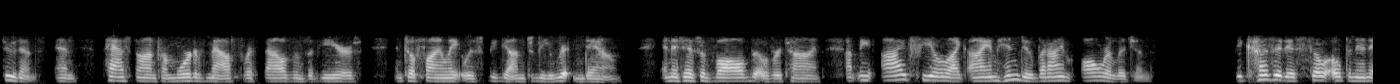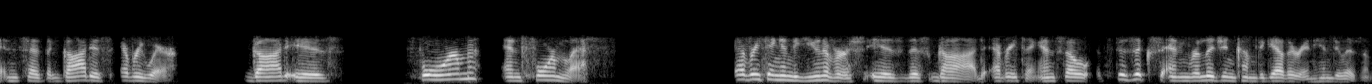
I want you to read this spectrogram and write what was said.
students and passed on from word of mouth for thousands of years until finally it was begun to be written down. And it has evolved over time. I mean, I feel like I am Hindu, but I am all religions because it is so open ended and says that God is everywhere. God is form and formless. Everything in the universe is this God, everything. And so physics and religion come together in Hinduism.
